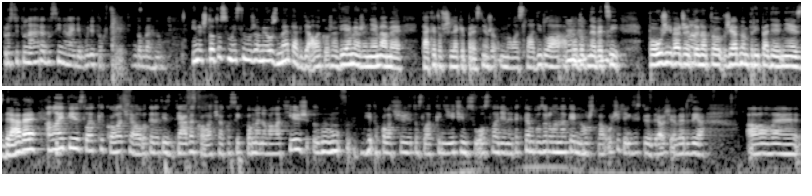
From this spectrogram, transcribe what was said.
proste tú náhradu si nájde, bude to chcieť dobehnúť. Ináč toto si myslím, že my už sme tak ďaleko, že vieme, že nemáme takéto všelijaké presne, že umelé sladidlá a mm-hmm, podobné mm-hmm. veci používať, že teda to v žiadnom prípade nie je zdravé. Ale aj tie sladké kolače, alebo teda tie zdravé kolače, ako si ich pomenovala, tiež mm, je to kolač, že je to sladké niečím, sú osladené, tak tam pozor len na tie množstva. Určite existuje zdravšia verzia, ale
